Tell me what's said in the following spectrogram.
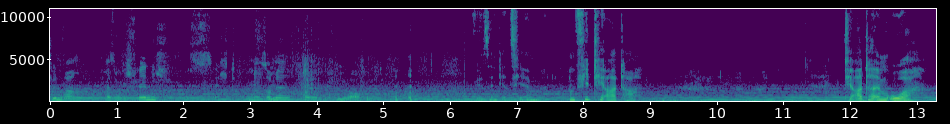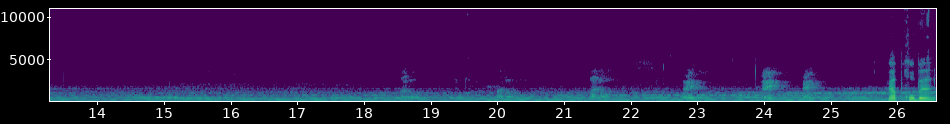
Schön warm. Also ich friere nicht. Das ist echt in der Sonne toll. Ich friere auch nicht. Wir sind jetzt hier im Amphitheater. Theater im Ohr. Hörprobe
